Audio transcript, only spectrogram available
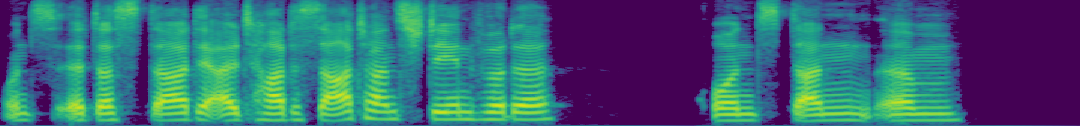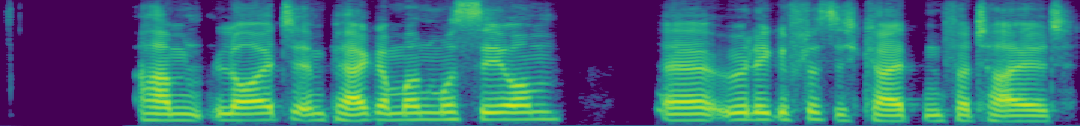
und äh, dass da der Altar des Satans stehen würde. Und dann ähm, haben Leute im Pergamon-Museum äh, ölige Flüssigkeiten verteilt.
